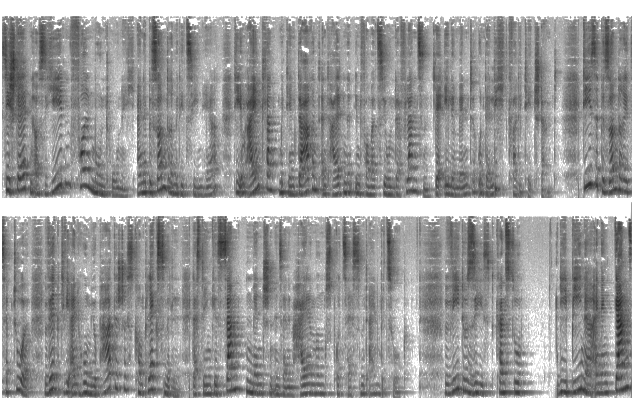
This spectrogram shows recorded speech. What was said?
Sie stellten aus jedem Vollmondhonig eine besondere Medizin her, die im Einklang mit den darin enthaltenen Informationen der Pflanzen, der Elemente und der Lichtqualität stand. Diese besondere Rezeptur wirkt wie ein homöopathisches Komplexmittel, das den gesamten Menschen in seinem Heilungsprozess mit einbezog. Wie du siehst, kannst du die Biene einen ganz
